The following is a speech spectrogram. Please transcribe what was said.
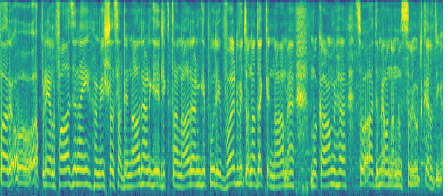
ਪਰ ਉਹ ਆਪਣੇ ਅਲਫਾਜ਼ ਰਾਹੀਂ ਹਮੇਸ਼ਾ ਸਾਡੇ ਨਾਲ ਰਹਿਣਗੇ ਲਿਖਤਾਂ ਨਾਲ ਰਹਿਣਗੇ। ਪੂਰੇ ਵਰਲਡ ਵਿੱਚ ਉਹਨਾਂ ਦਾ ਇੱਕ ਨਾਮ ਹੈ ਮੁਕਾਮ ਹੈ। ਸੋ ਅੱਜ ਮੈਂ ਉਹਨਾਂ ਨੂੰ ਸਲੂਟ ਕਰਦੀ ਹਾਂ।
